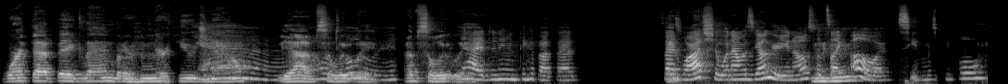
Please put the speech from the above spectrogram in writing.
weren't that big then but are, Mhm. are huge now. Yeah, Oh, absolutely, totally. absolutely. Yeah, I didn't even think about that. Because I'd watched it when I was younger, you know? So it's like, Mhm. oh, I've seen these people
